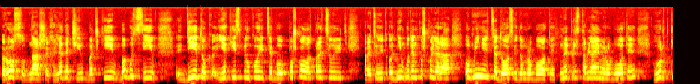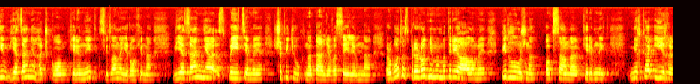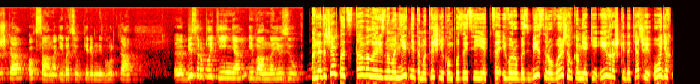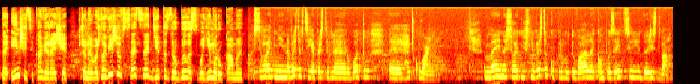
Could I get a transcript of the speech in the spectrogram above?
розсуд наших глядачів, батьків, бабусів, діток, які спілкуються, бо по школах працюють, працюють одні в будинку школяра, обмінюються досвідом роботи. Ми представляємо роботи гуртків в'язання гачком, керівник Світлана Єрохіна, в'язання спицями, Шепетюк Наталія Васильівна, робота з природніми матеріалами, підлужна Оксана, керівник, м'яка іграшка Оксана Івасюк, керівник гуртка. Е, Бісероплетіння Іванна Юзюк. Глядачам представили різноманітні тематичні композиції. Це і вироби з бісеру, вишивка, м'які іграшки, дитячий одяг та інші цікаві речі. Що найважливіше, все це діти зробили своїми руками. Сьогодні на виставці я представляю роботу е, гачкування. Ми на сьогоднішню виставку приготували композицію до Різдва.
